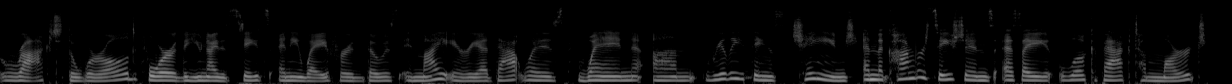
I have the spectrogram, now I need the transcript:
rocked the world for the United States, anyway, for those in my area. That was when um, really things changed. And the conversations, as I look back to March,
